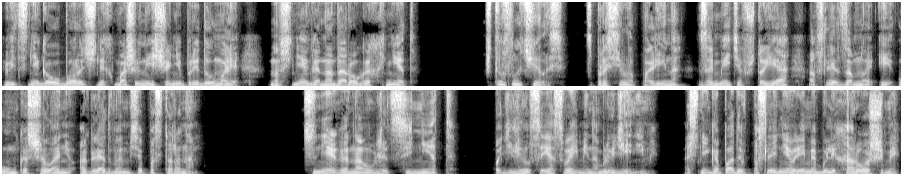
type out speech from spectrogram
Ведь снегоуборочных машин еще не придумали, но снега на дорогах нет. «Что случилось?» — спросила Полина, заметив, что я, а вслед за мной и Умка с Шеланью оглядываемся по сторонам. «Снега на улице нет», — поделился я своими наблюдениями. «А снегопады в последнее время были хорошими.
